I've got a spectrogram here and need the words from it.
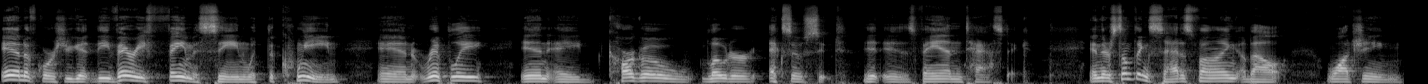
And of course, you get the very famous scene with the Queen and Ripley in a cargo loader exosuit. It is fantastic. And there's something satisfying about watching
